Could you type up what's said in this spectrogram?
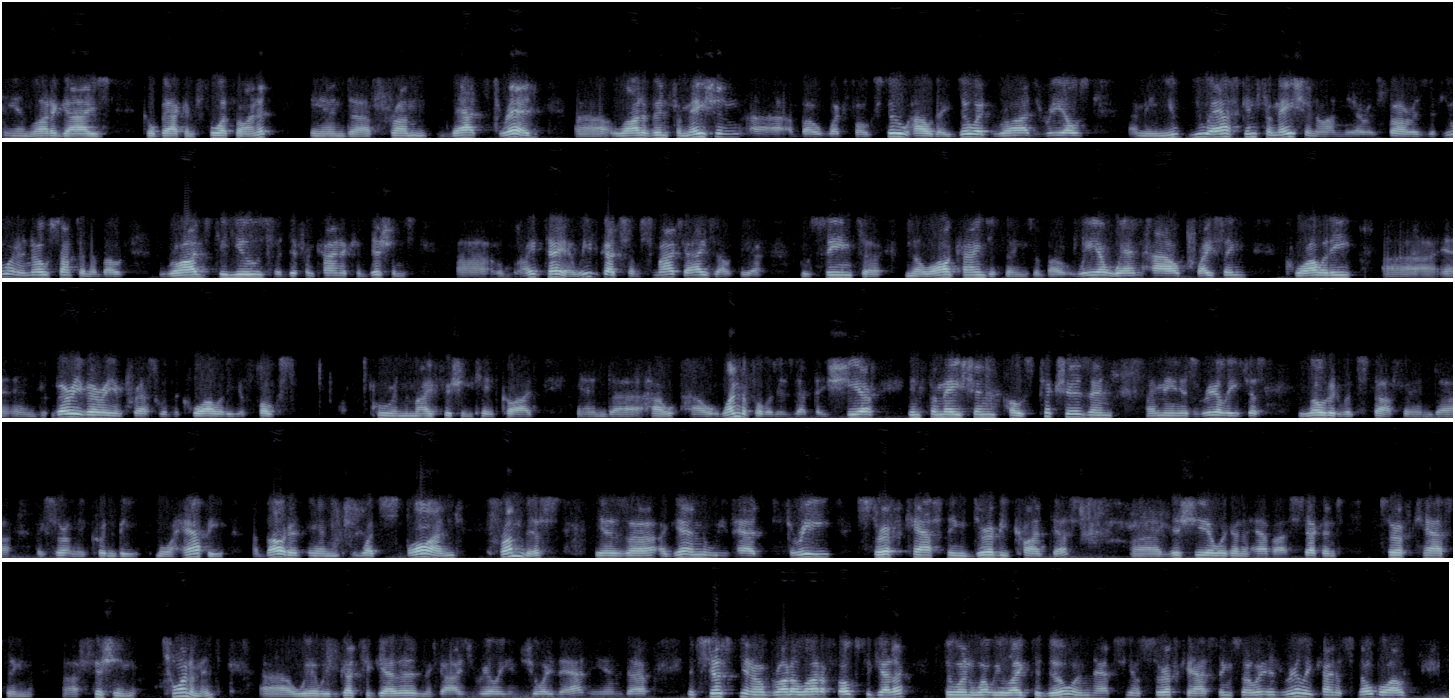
and a lot of guys go back and forth on it. And uh, from that thread, a lot of information uh, about what folks do, how they do it, rods, reels. I mean, you, you ask information on there as far as if you want to know something about rods to use for different kind of conditions. Uh, I tell you, we've got some smart guys out there who seem to know all kinds of things about where, when, how, pricing, quality, uh, and, and very, very impressed with the quality of folks who are in the My Fishing Cape Cod and uh, how, how wonderful it is that they share information, post pictures, and I mean, it's really just loaded with stuff. And uh, I certainly couldn't be more happy about it. And what spawned from this is, uh, again, we've had three surf casting derby contests. Uh, this year we're going to have our second surf casting uh, fishing tournament uh, where we've got together and the guys really enjoy that. And uh, it's just, you know, brought a lot of folks together doing what we like to do, and that's, you know, surf casting. So it really kind of snowballed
